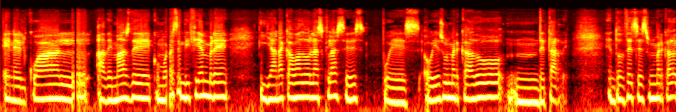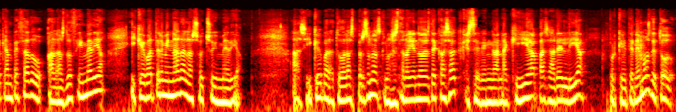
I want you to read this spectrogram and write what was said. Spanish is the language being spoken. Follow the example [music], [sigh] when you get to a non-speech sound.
en el cual, además de, como es en diciembre y ya han acabado las clases, pues hoy es un mercado mm, de tarde. Entonces es un mercado que ha empezado a las doce y media y que va a terminar a las ocho y media. Así que para todas las personas que nos están oyendo desde casa, que se vengan aquí a pasar el día, porque tenemos de todo.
